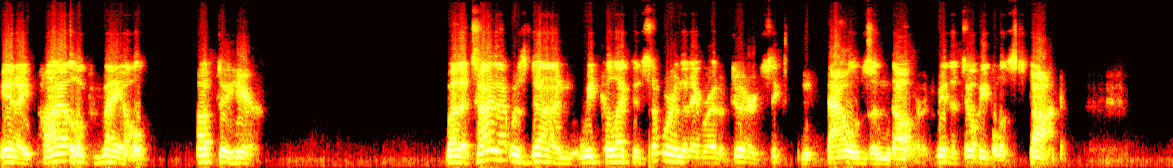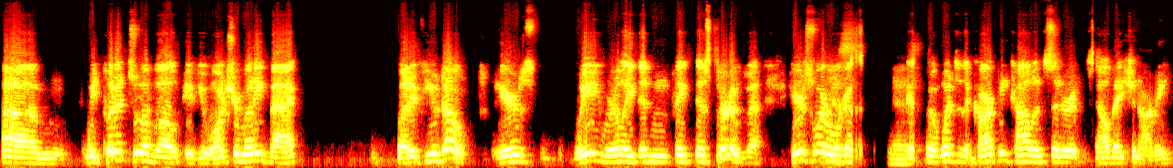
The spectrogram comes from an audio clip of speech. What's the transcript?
in a pile of mail up to here. By the time that was done, we collected somewhere in the neighborhood of $260,000. We had to tell people to stop. Um, we put it to a vote. If you want your money back, but if you don't, here's we really didn't think this through. But here's where we're going to. Yes. So went to the Carr P. Collins Center at the Salvation Army.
